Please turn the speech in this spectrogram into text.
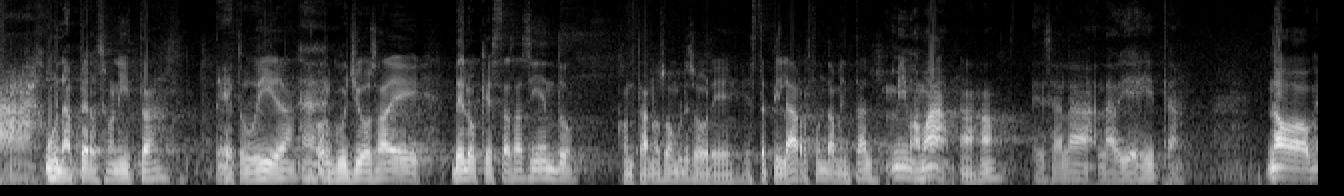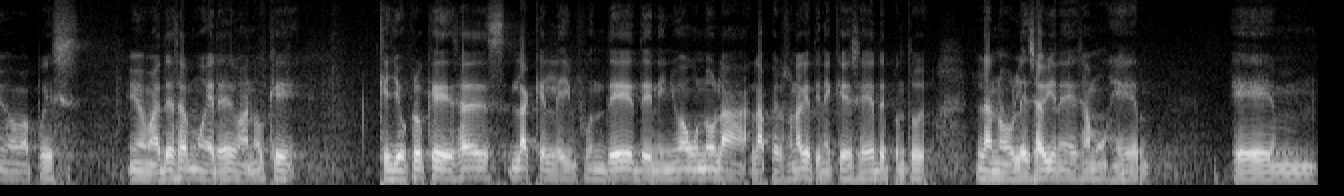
Ah, una personita de tu vida, ah. orgullosa de, lo que estás haciendo. Contanos, hombre, sobre este pilar fundamental. Mi mamá. Ajá. Esa es la, viejita. No, mi mamá, pues, mi mamá es de esas mujeres, hermano, que, que yo creo que esa es la que le infunde de niño a uno la, persona que tiene que ser. De pronto, la nobleza viene de esa mujer. Em,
